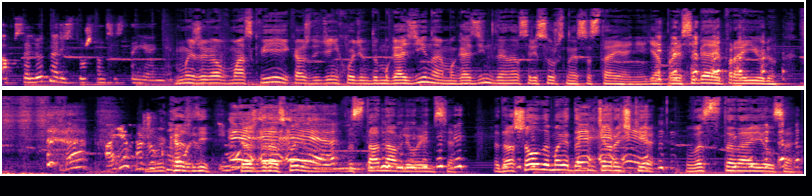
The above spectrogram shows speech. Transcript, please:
Абсолютно ресурсном состоянии. Мы живем в Москве и каждый день ходим до магазина, а магазин для нас ресурсное состояние. Я про себя и про Юлю. Да, а я хожу Мы к каждый, каждый раз ходим, восстанавливаемся. Дошел до, до пятерочки, восстановился.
